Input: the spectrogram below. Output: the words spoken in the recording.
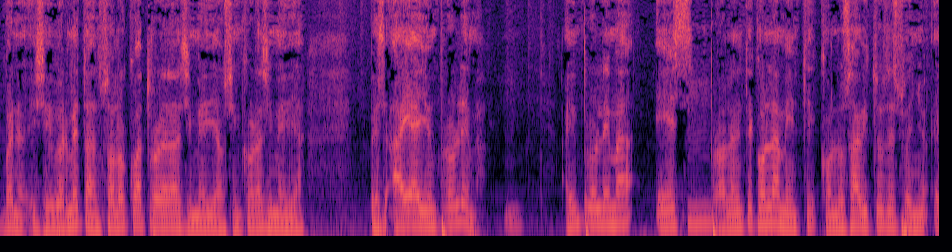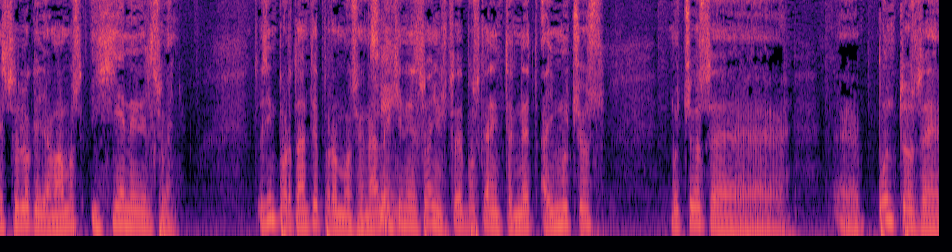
bueno, y si duerme tan solo cuatro horas y media o cinco horas y media, pues ahí hay un problema. Hay un problema, es probablemente con la mente, con los hábitos de sueño. Esto es lo que llamamos higiene del sueño. Entonces es importante promocionar la higiene del sueño. Ustedes buscan en internet, hay muchos, muchos eh, eh, puntos de,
